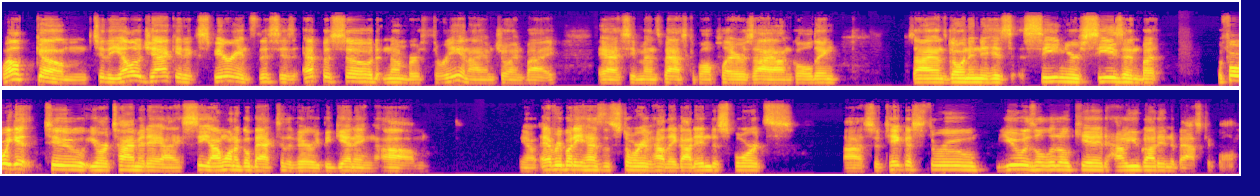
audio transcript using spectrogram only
Welcome to the Yellow Jacket Experience. This is episode number three, and I am joined by AIC men's basketball player Xion Golding. Xion's going into his senior season, but before we get to your time at AIC, I want to go back to the very beginning. Um, you know, everybody has the story of how they got into sports. Uh, so take us through you as a little kid, how you got into basketball.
